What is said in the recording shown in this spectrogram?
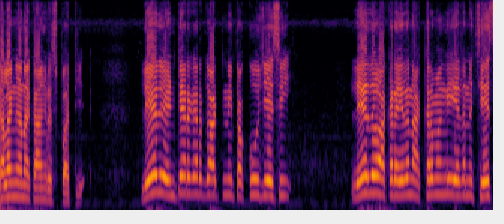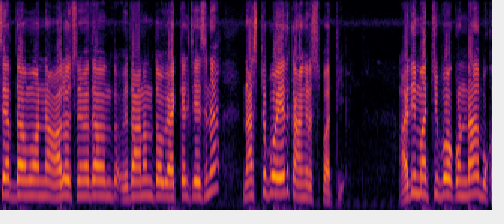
తెలంగాణ కాంగ్రెస్ పార్టీ. లేదు ఎన్టీఆర్ గారి ఘాట్ని తక్కువ చేసి లేదు అక్కడ ఏదైనా అక్రమంగా ఏదైనా చేసేద్దాము అన్న ఆలోచన విధానంతో విధానంతో వ్యాఖ్యలు చేసినా నష్టపోయేది కాంగ్రెస్ పార్టీ. అది మర్చిపోకుండా ఒక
